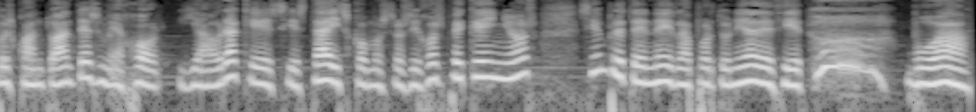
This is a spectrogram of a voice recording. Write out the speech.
Pues cuanto antes mejor. Y ahora que si estáis con vuestros hijos pequeños, siempre tenéis la oportunidad de decir, ¡Ah! ¡buah!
